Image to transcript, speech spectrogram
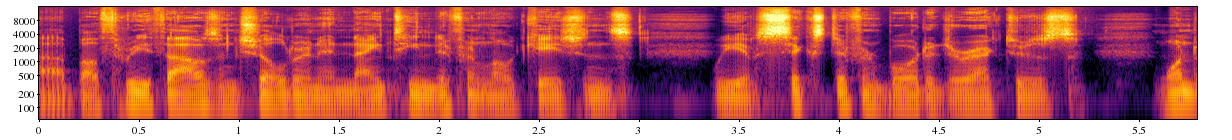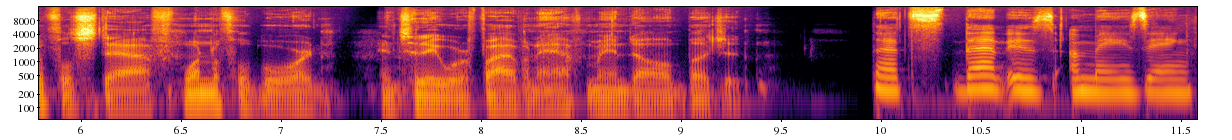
uh, about 3,000 children in 19 different locations. We have six different board of directors, wonderful staff, wonderful board, and today we're five and a half million dollar budget. That's that is amazing.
